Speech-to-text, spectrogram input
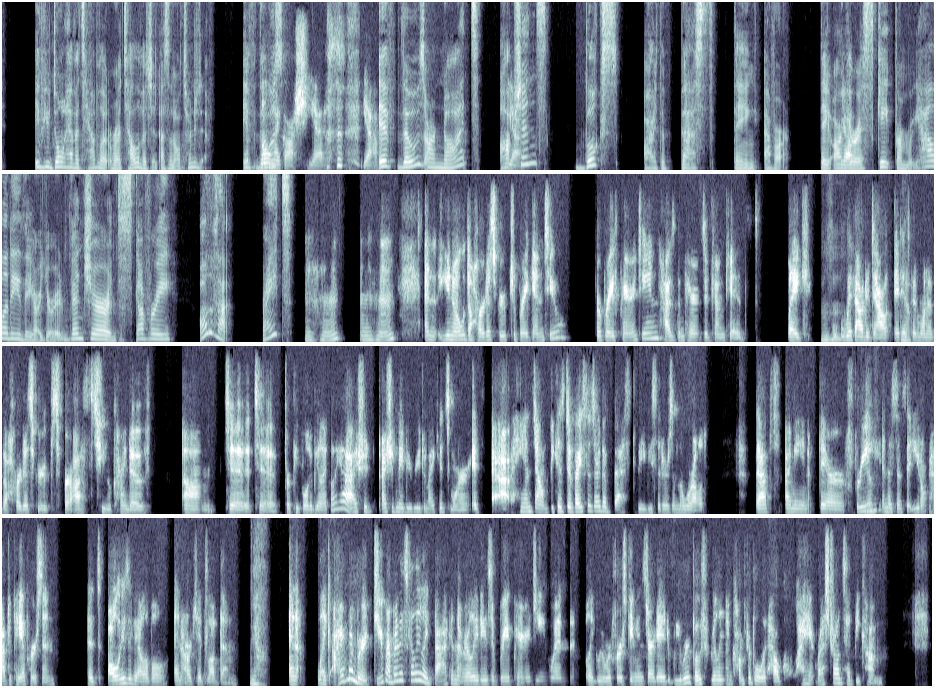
if you don't have a tablet or a television as an alternative. If those, oh my gosh. Yes. Yeah. if those are not options, books are the best thing ever. They are Yep. your escape from reality, they are your adventure and discovery, all of that, right? Mm-hmm. Mm-hmm. And you know, the hardest group to break into for brave parenting has been parents of young kids. Like Mhm. without a doubt, it has been one of the hardest groups for us to kind of um to to for people to be like, oh yeah, I should I should maybe read to my kids more. It's uh, hands down because devices are the best babysitters in the world. That's I mean, they're free Yeah. in the sense that you don't have to pay a person. It's always available, and our kids love them. Yeah. Like I remember, do you remember this, Kelly? Like back in the early days of Brave Parenting, when like we were first getting started, we were both really uncomfortable with how quiet restaurants had become.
